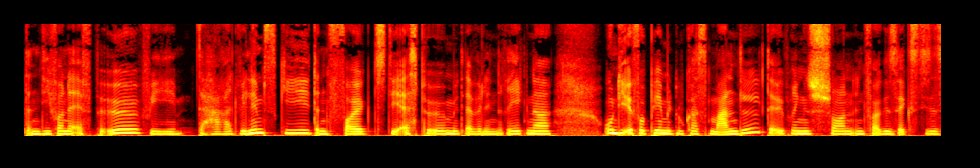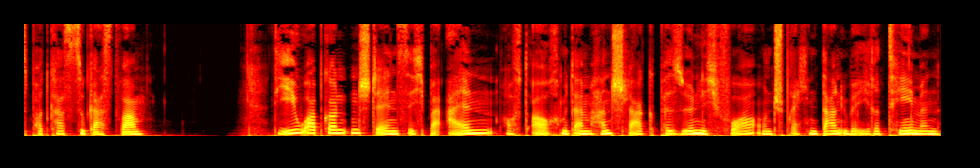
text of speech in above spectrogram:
dann die von der FPÖ wie der Harald Wilimski, dann folgt die SPÖ mit Evelyn Regner und die ÖVP mit Lukas Mandl, der übrigens schon in Folge 6 dieses Podcasts zu Gast war. Die EU-Abgeordneten stellen sich bei allen oft auch mit einem Handschlag persönlich vor und sprechen dann über ihre Themen,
